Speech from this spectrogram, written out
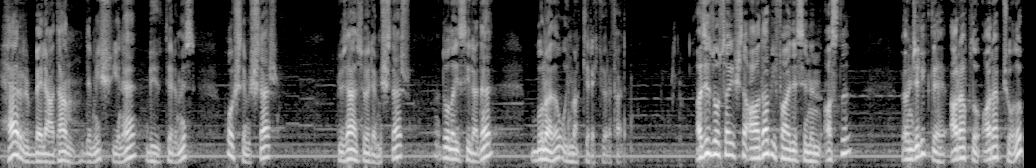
her beladan demiş yine büyüklerimiz. Hoş demişler. güzel söylemişler. Dolayısıyla da buna da uymak gerekiyor efendim. Aziz olsa işte adab ifadesinin aslı öncelikle Araplı Arapça olup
